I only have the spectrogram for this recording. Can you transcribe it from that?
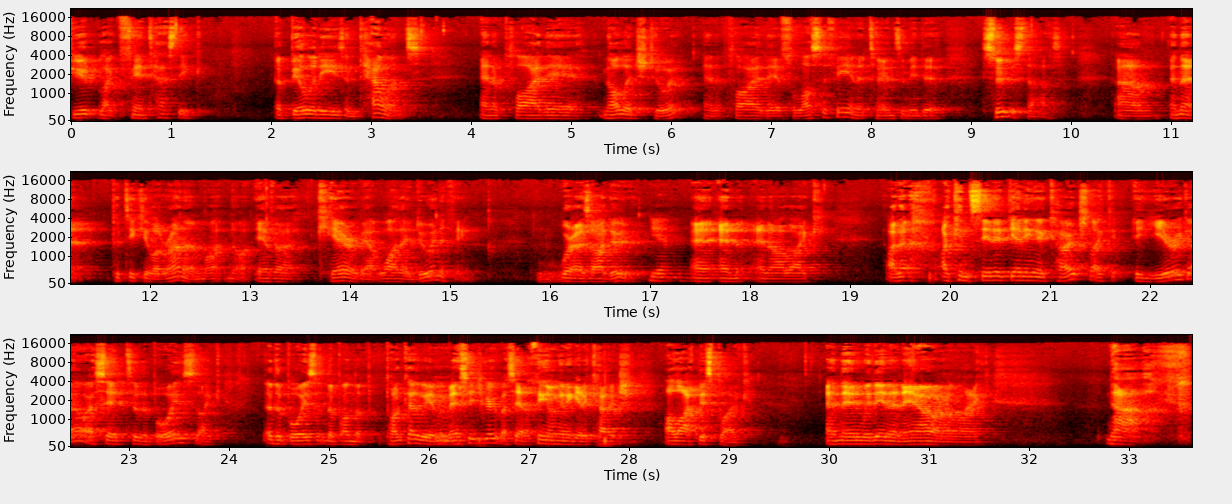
beautiful, like fantastic abilities and talents and apply their knowledge to it and apply their philosophy, and it turns them into superstars. Um, and that particular runner might not ever care about why they do anything, whereas I do Yeah. and and, and I like I don't, I considered getting a coach like a year ago. I said to the boys like the boys at the, on the podcast we have a message group. I said I think I'm going to get a coach. I like this bloke, and then within an hour I'm like, nah,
